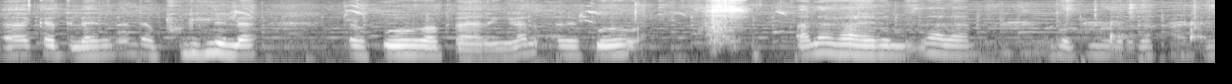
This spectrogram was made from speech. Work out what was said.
பக்கத்தில் இருந்து அந்த புல்லில் பூவை பாருங்கள் அது பூ அழகாக இருந்தது. அதான் இருக்க பாட்டு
